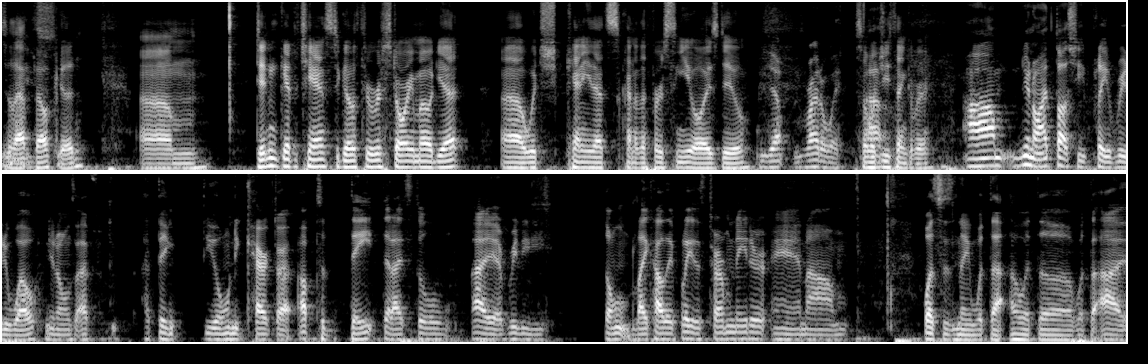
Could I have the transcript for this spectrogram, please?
So that felt good. Um, didn't get a chance to go through her story mode yet, uh, which Kenny, that's kind of the first thing you always do. Yep. Right away. So what Uh, do you think of her? Um, you know, I thought she played really well. You know, I I think the only character up to date that I still I really don't like how they play is Terminator and um, what's his name with the uh, with the with the eye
